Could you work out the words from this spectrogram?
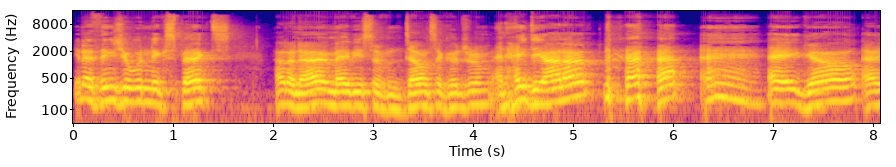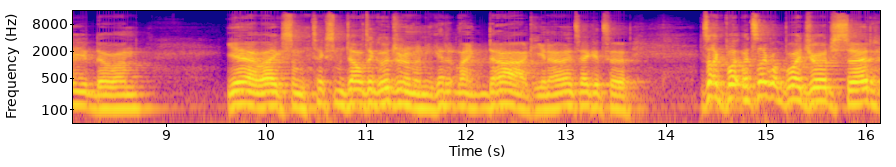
you know, things you wouldn't expect. I don't know, maybe some Delta Goodrem. And hey, Diana, hey girl, how you doing? Yeah, like some take some Delta Goodrem and you get it like dark. You know, take it to. It's like it's like what Boy George said.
